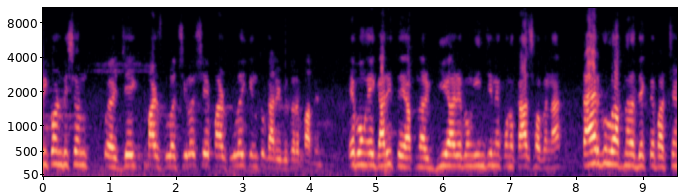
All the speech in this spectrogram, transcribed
রিকন্ডিশন যে পার্টসগুলো ছিল, সেই পার্টসগুলোই কিন্তু গাড়ির ভিতরে পাবেন। এবং এই গাড়িতে আপনার গিয়ার এবং ইঞ্জিনে কোনো কাজ হবে না। টায়ারগুলো আপনারা দেখতে পাচ্ছেন,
